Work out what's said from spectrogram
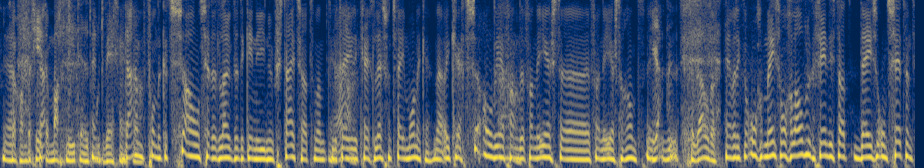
Ja. Zo van begeerte Da- mag niet en het en moet weg. En Daarom zo. vond ik het zo ontzettend leuk dat ik in de universiteit zat. Want Ja. meteen, ik kreeg les van twee monniken. Nou, ik kreeg het zo weer Oh. van, de, van, de eerste, van de eerste hand. Ja, De- geweldig. En wat ik nog onge meest ongelooflijke vind is dat deze ontzettend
